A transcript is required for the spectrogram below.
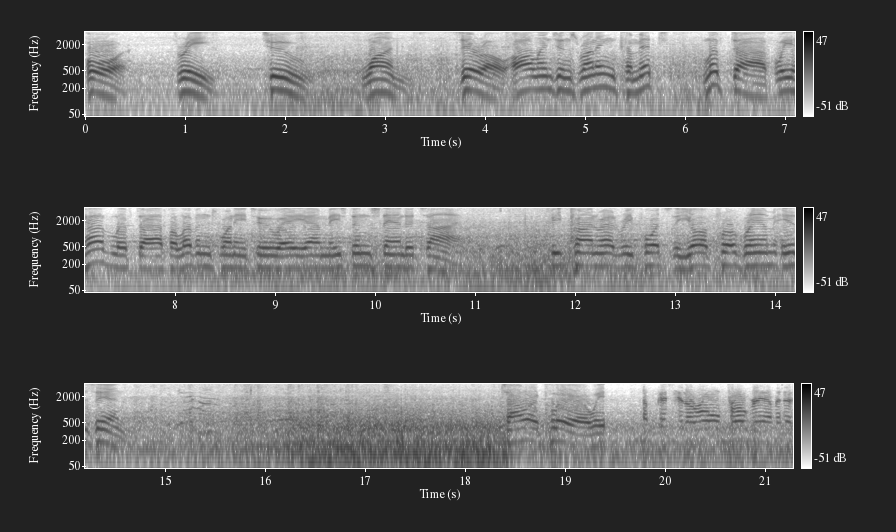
4, 3, 2, 1, 0. All engines running, commit, liftoff. We have liftoff, 11.22 a.m. Eastern Standard Time. Pete Conrad reports that your program is in. Tower clear. We A pitch and a roll program, and this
